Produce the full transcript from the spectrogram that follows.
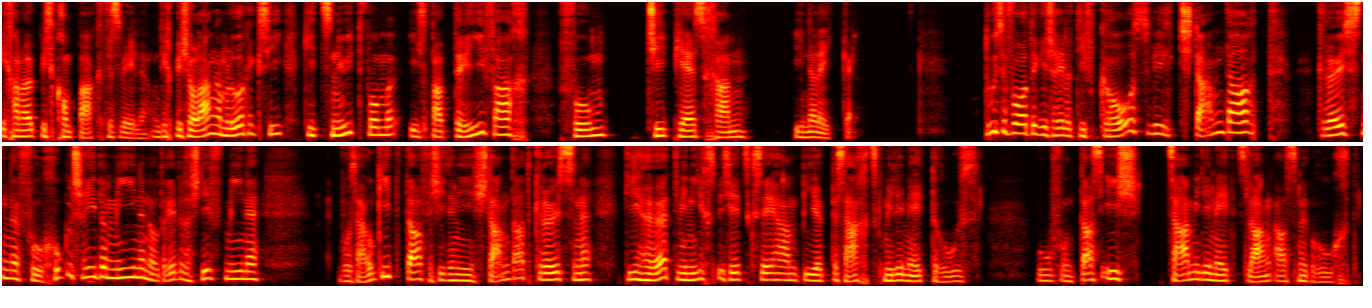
ich habe noch etwas Kompaktes wählen. Und ich bin schon lange am schauen gewesen, gibt's nichts, wo man ins Batteriefach vom GPS kann reinlegen. Die Herausforderung ist relativ groß, weil die Standardgrössen von Kugelschreiberminen oder eben so Stiftminen, wo es auch gibt, da verschiedene Standardgrössen, die hört, wie ich es bis jetzt gesehen habe, bei etwa 60 mm aus, auf. Und das ist 10 mm zu lang, als man braucht.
